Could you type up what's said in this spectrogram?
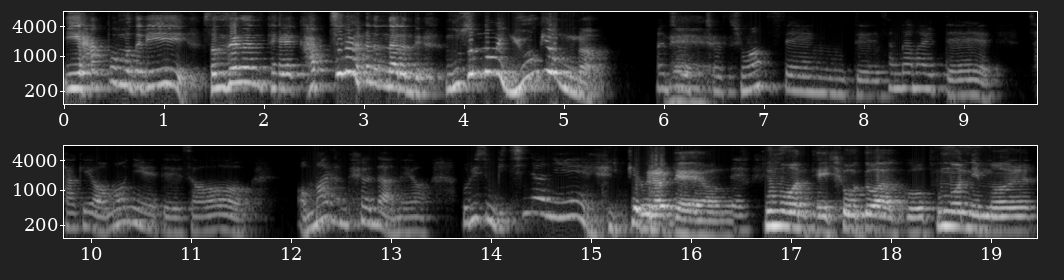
이 학부모들이 선생한테 갑질을 하는 나라인데 무슨 놈의 유교 문화? 아니, 네. 저, 저 중학생들 상담할 때 자기 어머니에 대해서 엄마란 표현도 안 해요. 우리 집 미친년이 이렇게 그러게요. 네. 부모한테 효도하고 부모님을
